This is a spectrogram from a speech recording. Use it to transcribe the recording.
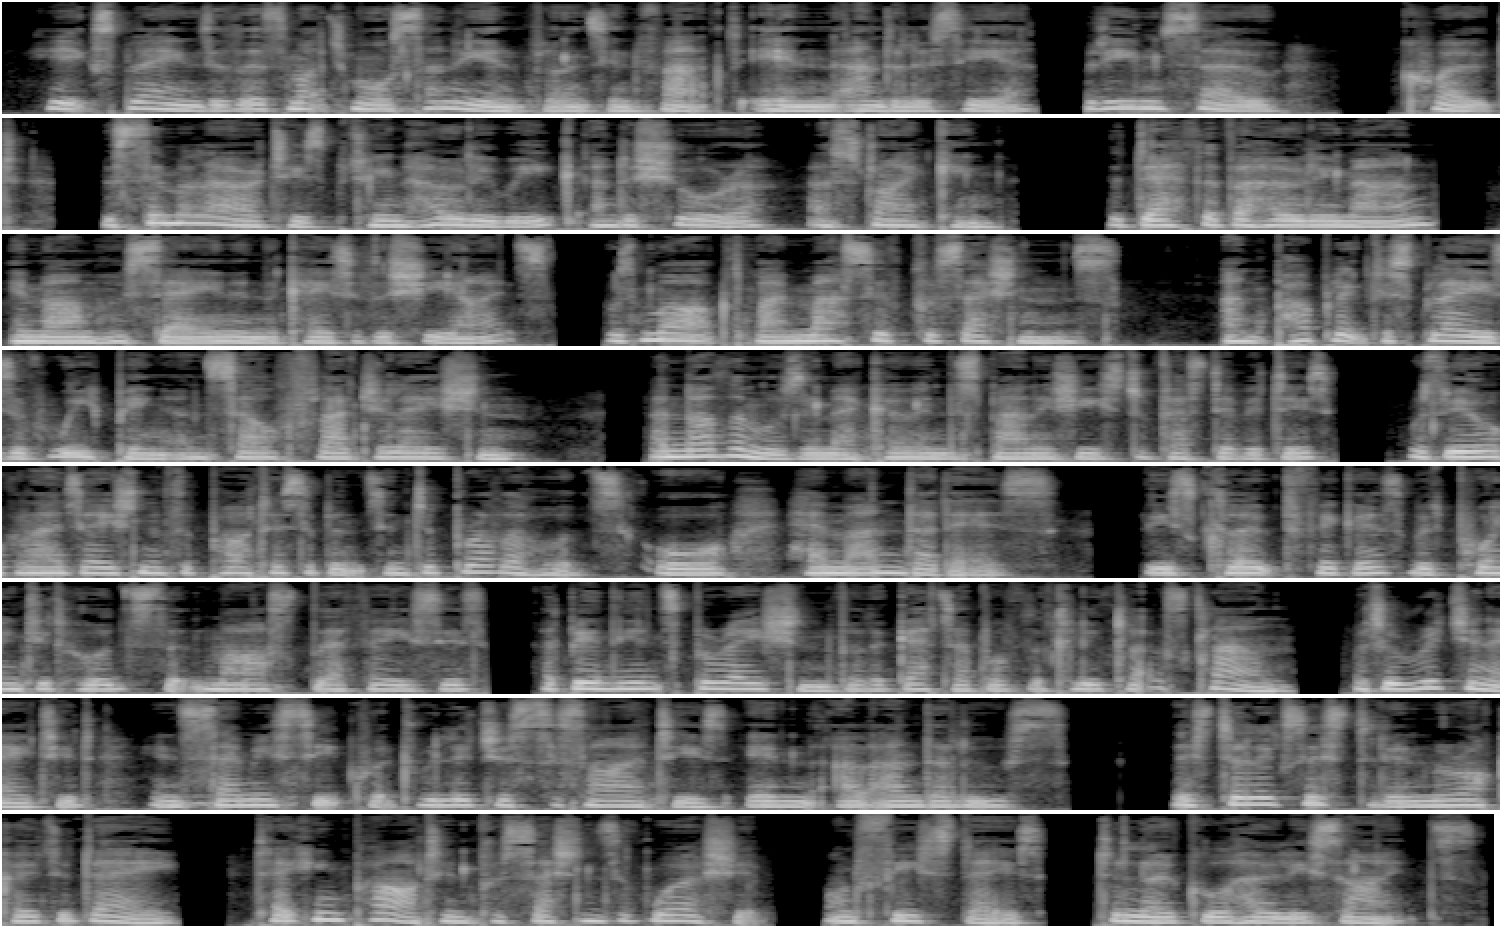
He explains that there's much more Sunni influence, in fact, in Andalusia, but even so, quote, the similarities between Holy Week and Ashura are striking. The death of a holy man, Imam Hussein in the case of the Shiites, was marked by massive processions and public displays of weeping and self flagellation. Another Muslim echo in the Spanish Easter festivities was the organisation of the participants into brotherhoods or hermandades. These cloaked figures with pointed hoods that masked their faces had been the inspiration for the get-up of the Ku Klux Klan, but originated in semi-secret religious societies in Al-Andalus. They still existed in Morocco today, taking part in processions of worship on feast days to local holy sites.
